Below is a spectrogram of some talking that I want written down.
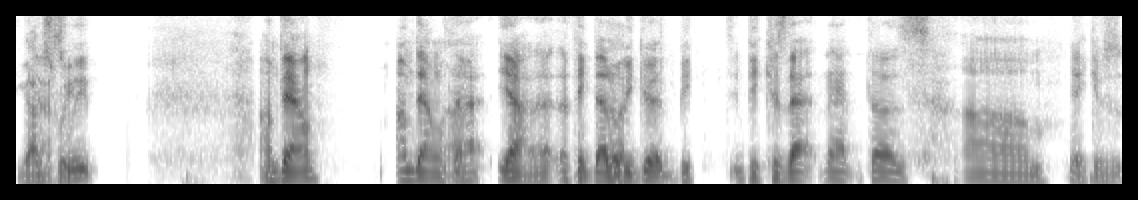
You got to Yeah, sweep. I'm down. I'm down with All right. that. Yeah, that, I think that'll be good be, because that that does um yeah gives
